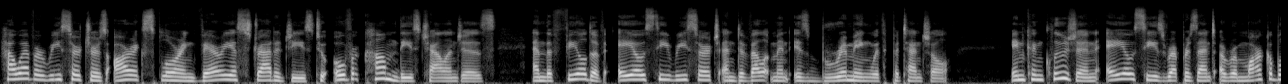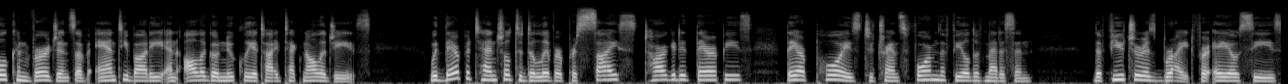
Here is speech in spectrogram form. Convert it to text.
However, researchers are exploring various strategies to overcome these challenges, and the field of AOC research and development is brimming with potential. In conclusion, AOCs represent a remarkable convergence of antibody and oligonucleotide technologies. With their potential to deliver precise, targeted therapies, they are poised to transform the field of medicine. The future is bright for AOCs,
